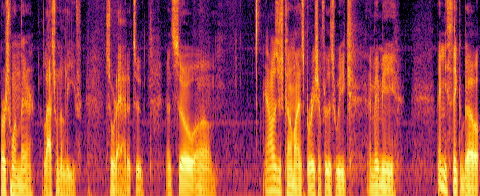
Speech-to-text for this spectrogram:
first one there, last one to leave, sort of attitude. And so, um, know, that was just kind of my inspiration for this week, and made me made me think about,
